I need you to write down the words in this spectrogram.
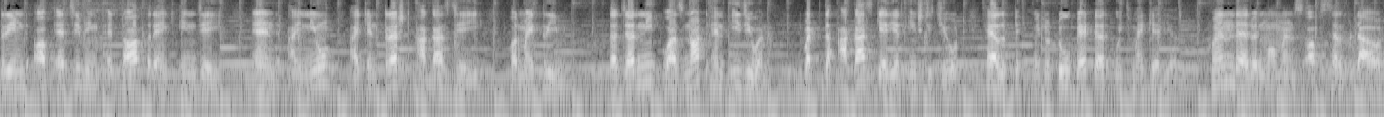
dreamed of achieving a top rank in JEE and I knew I can trust Aakash JEE for my dream. The journey was not an easy one, but the Aakash Career Institute helped me to do better with my career. When there were moments of self doubt,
